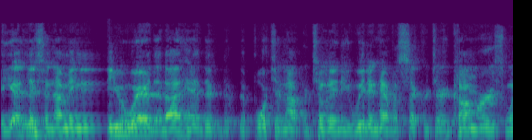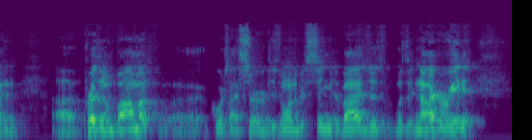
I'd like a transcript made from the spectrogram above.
Yeah, listen, I mean, you're aware that I had the, the, the fortunate opportunity. We didn't have a Secretary of Commerce when uh, President Obama, uh, of course, I served as one of his senior advisors, was inaugurated.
